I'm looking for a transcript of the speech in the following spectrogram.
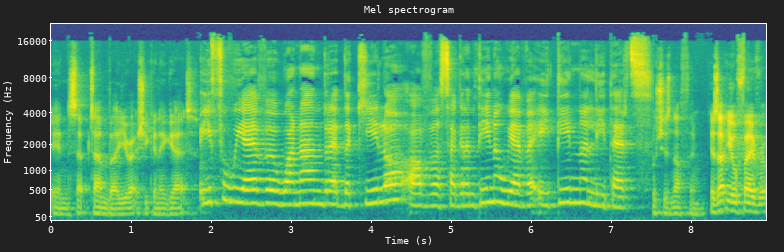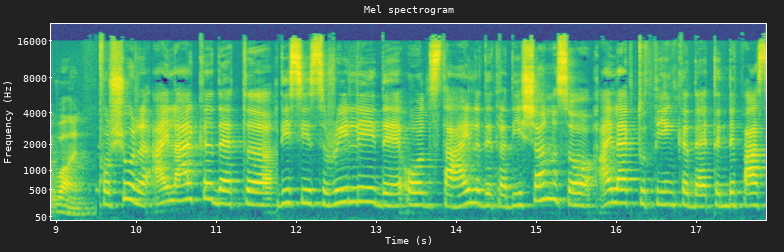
in September, you're actually going to get. If we have uh, 100 kilo of uh, Sagrantino, we have 18 liters. Which is nothing. Is that your favourite wine? For sure, I like that uh, this is really the old style, the tradition. So I like to think that in the past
